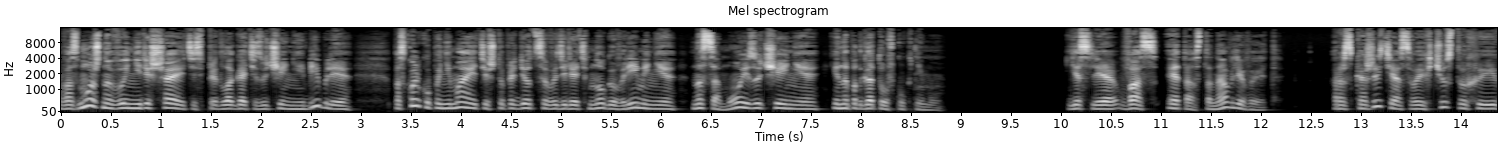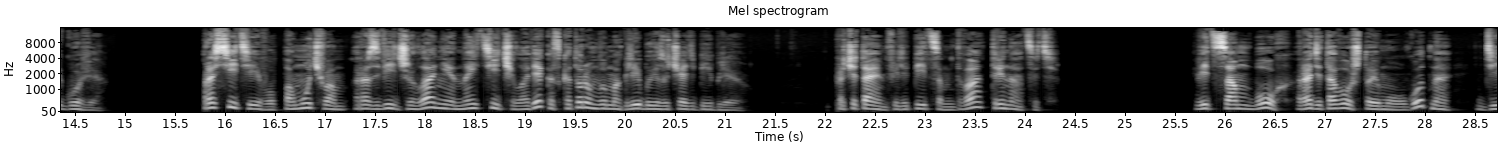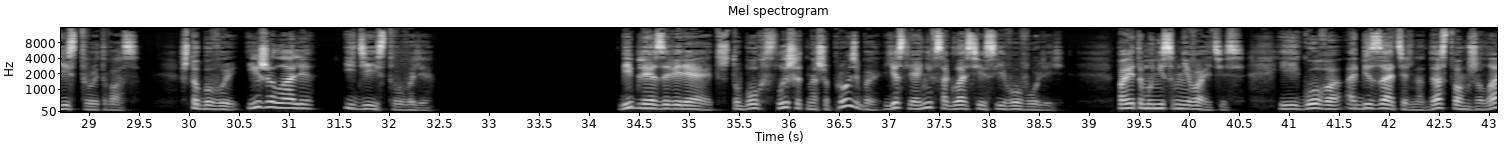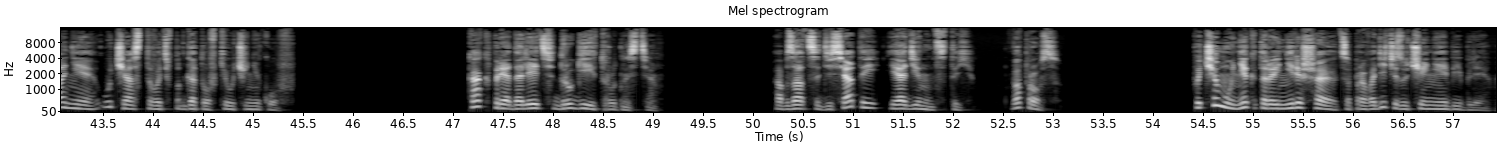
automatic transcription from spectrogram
Возможно, вы не решаетесь предлагать изучение Библии, поскольку понимаете, что придется выделять много времени на само изучение и на подготовку к нему. Если вас это останавливает, расскажите о своих чувствах Иегове. Просите его помочь вам развить желание найти человека, с которым вы могли бы изучать Библию. Прочитаем филиппийцам 2.13. «Ведь сам Бог ради того, что Ему угодно, действует в вас, чтобы вы и желали, и действовали». Библия заверяет, что Бог слышит наши просьбы, если они в согласии с Его волей. Поэтому не сомневайтесь, Иегова обязательно даст вам желание участвовать в подготовке учеников. Как преодолеть другие трудности? Абзацы 10 и 11. Вопрос. Почему некоторые не решаются проводить изучение Библии?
